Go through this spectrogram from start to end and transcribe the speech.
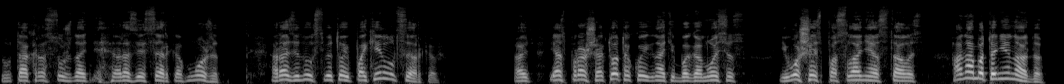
Ну так рассуждать, разве церковь может? Разве Дух Святой покинул церковь? А я спрашиваю, а кто такой Игнатий Богоносец? Его шесть посланий осталось. А нам это не надо.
